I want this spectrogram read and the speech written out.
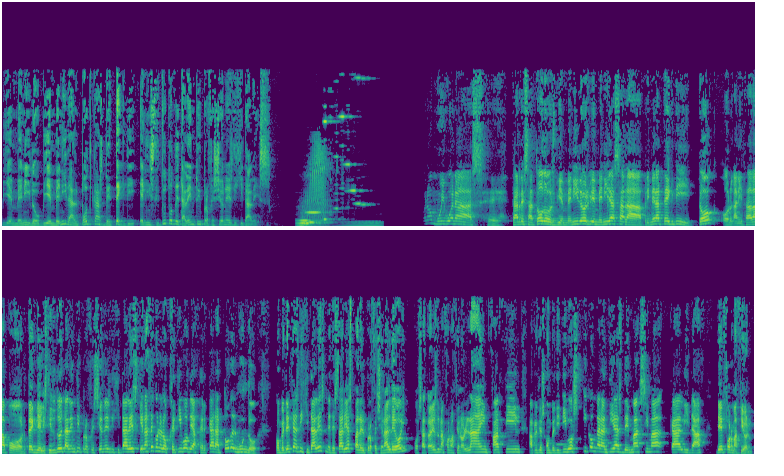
Bienvenido, bienvenida al podcast de TECDI, el Instituto de Talento y Profesiones Digitales. Bueno, muy buenas eh, tardes a todos. Bienvenidos, bienvenidas a la primera TECDI Talk organizada por TECDI, el Instituto de Talento y Profesiones Digitales, que nace con el objetivo de acercar a todo el mundo competencias digitales necesarias para el profesional de hoy, pues a través de una formación online, fácil, a precios competitivos y con garantías de máxima calidad de formación.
